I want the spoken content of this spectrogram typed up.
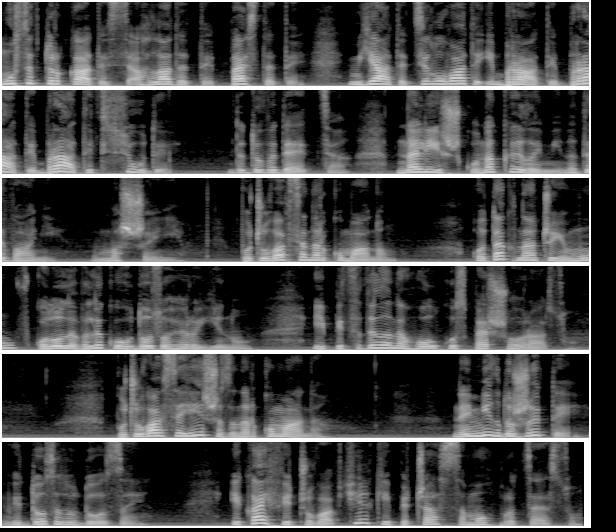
мусив торкатися, гладити, пестити, м'яти, цілувати і брати, брати, брати всюди, де доведеться, на ліжку, на килимі, на дивані, в машині. Почувався наркоманом. Отак, наче йому вкололи велику дозу героїну і підсадили на голку з першого разу. Почувався гірше за наркомана, не міг дожити від дози до дози, і кайф відчував тільки під час самого процесу,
